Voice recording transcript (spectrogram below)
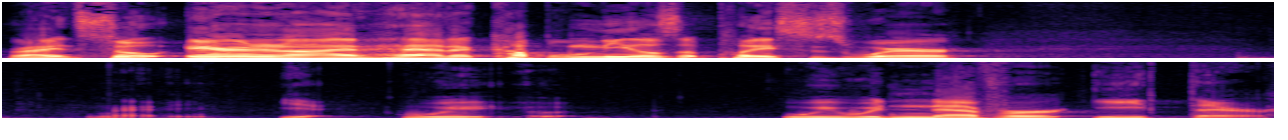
right? So Aaron and I have had a couple meals at places where we, we would never eat there.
